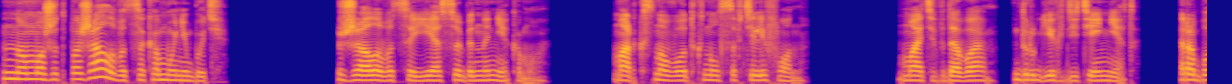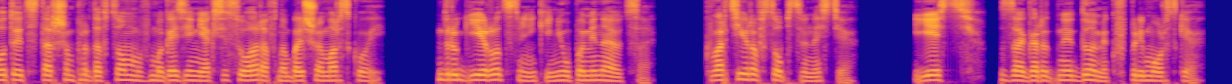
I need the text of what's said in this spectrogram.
но может пожаловаться кому-нибудь. Жаловаться ей особенно некому. Марк снова уткнулся в телефон. Мать вдова, других детей нет. Работает старшим продавцом в магазине аксессуаров на Большой Морской. Другие родственники не упоминаются. Квартира в собственности. Есть загородный домик в Приморске.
